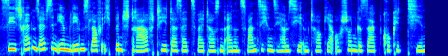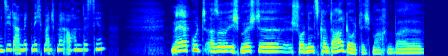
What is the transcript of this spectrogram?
Sie schreiben selbst in Ihrem Lebenslauf, ich bin Straftäter seit 2021 und Sie haben es hier im Talk ja auch schon gesagt. Kokettieren Sie damit nicht manchmal auch ein bisschen? Naja gut, also ich möchte schon den Skandal deutlich machen, weil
